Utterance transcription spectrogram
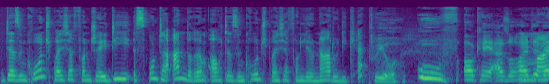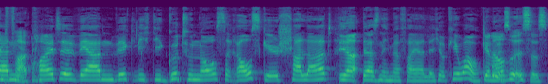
der Synchronsprecher von JD ist unter anderem auch der Synchronsprecher von Leonardo DiCaprio. Uff, okay, also heute Mindfuck. werden, heute werden wirklich die Good to Knows rausgeschallert. Ja. Das ist nicht mehr feierlich. Okay, wow. Genau cool. so ist es.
